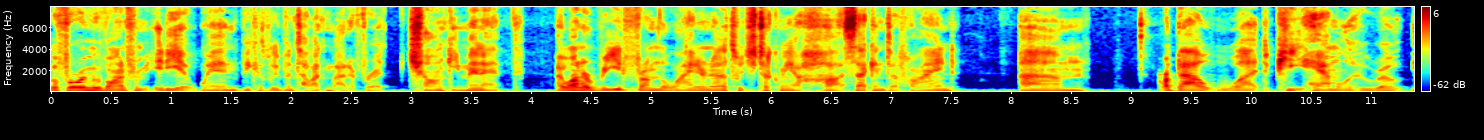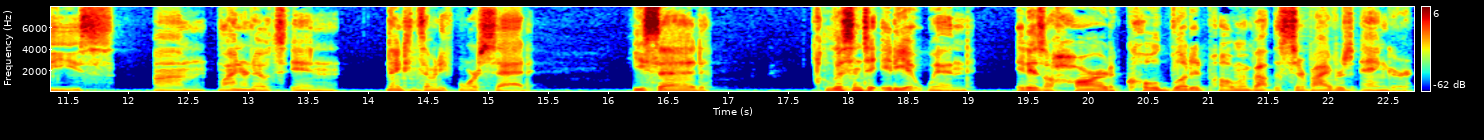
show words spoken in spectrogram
before we move on from Idiot Wind, because we've been talking about it for a chunky minute, I want to read from the liner notes, which took me a hot second to find, um, about what Pete Hamill, who wrote these um, liner notes in 1974, said. He said, Listen to Idiot Wind. It is a hard, cold blooded poem about the survivor's anger,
